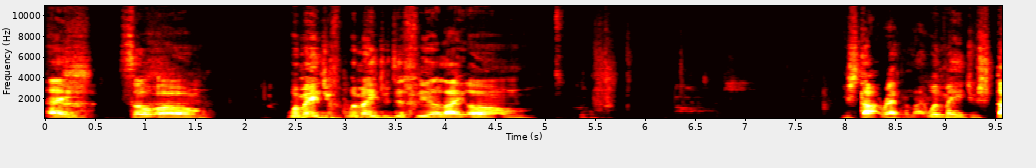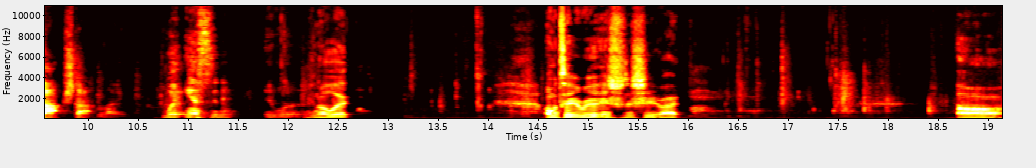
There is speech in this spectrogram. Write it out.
Hey, so um, what made you what made you just feel like um you stopped rapping? Like what made you stop stop? Like what incident it was? You know what? I'm gonna tell you real interesting shit, right? Uh,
